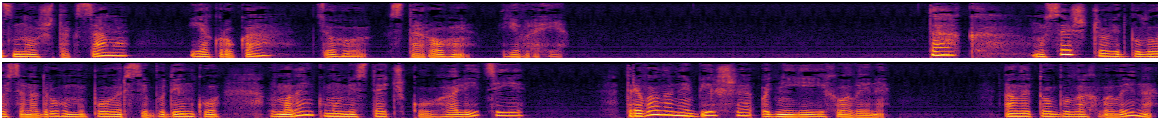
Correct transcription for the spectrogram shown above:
з нож так само, як рука цього старого єврея. Так, усе, що відбулося на другому поверсі будинку в маленькому містечку Галіції, тривало не більше однієї хвилини. Але то була хвилина,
